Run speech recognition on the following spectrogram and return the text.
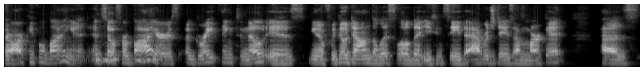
there are people buying it. And so Mhm, for mhm. buyers a great thing to note is you know if we go down the list a little bit you can see the average days on market has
